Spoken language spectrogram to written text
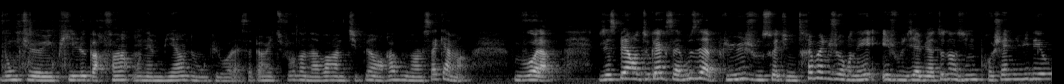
Donc, euh, et puis le parfum, on aime bien, donc voilà, ça permet toujours d'en avoir un petit peu en rab ou dans le sac à main. Voilà, j'espère en tout cas que ça vous a plu, je vous souhaite une très bonne journée et je vous dis à bientôt dans une prochaine vidéo.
